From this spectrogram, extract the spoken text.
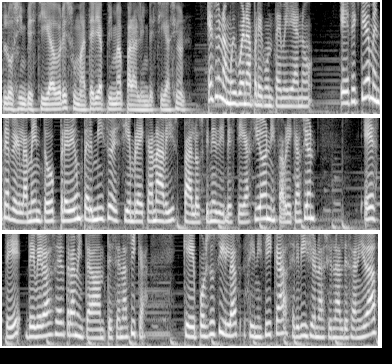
los investigadores su materia prima para la investigación? Es una muy buena pregunta, Emiliano. Efectivamente, el reglamento prevé un permiso de siembra de cannabis para los fines de investigación y fabricación. Este deberá ser tramitado ante Senacica, que por sus siglas significa Servicio Nacional de Sanidad,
